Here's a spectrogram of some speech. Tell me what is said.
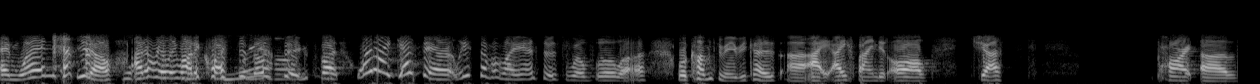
and when, you know, I don't really want to question well, those things. But when I get there, at least some of my answers will will uh, will come to me because uh, I I find it all just part of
